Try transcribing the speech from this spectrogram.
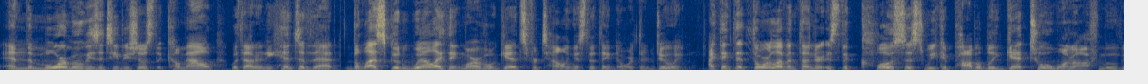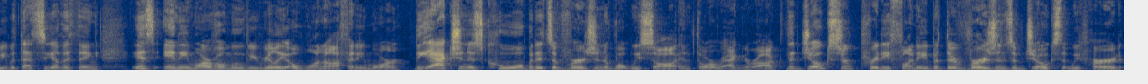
and the more movies and TV shows that come out without any hint of that, the less goodwill I think Marvel gets for telling us that they know what they're doing. I think that Thor Love and Thunder is the closest we could probably get to a one off movie, but that's the other thing. Is any Marvel movie really a one off anymore? The action is cool, but it's a version of what we saw in Thor Ragnarok. The jokes are pretty funny, but they're versions of jokes that we've heard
